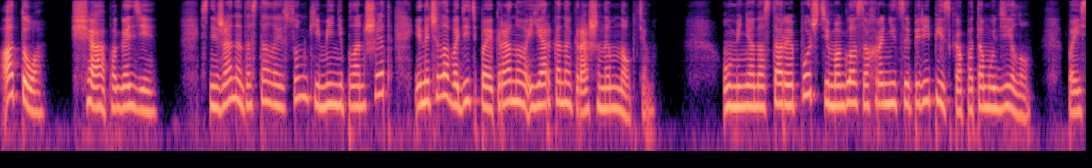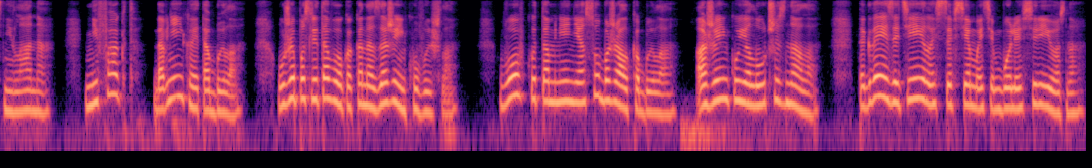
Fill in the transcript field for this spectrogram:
А то. Ща, погоди. Снежана достала из сумки мини-планшет и начала водить по экрану ярко накрашенным ногтем. «У меня на старой почте могла сохраниться переписка по тому делу», — пояснила она. «Не факт, давненько это было. Уже после того, как она за Женьку вышла. Вовку-то мне не особо жалко было, а Женьку я лучше знала. Тогда и затеялась со всем этим более серьезно.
